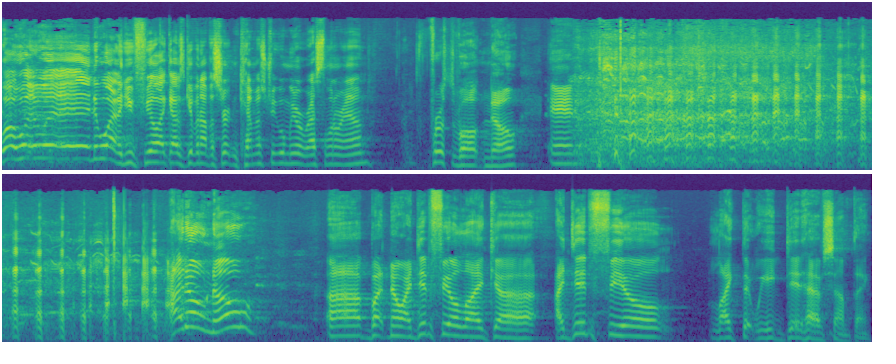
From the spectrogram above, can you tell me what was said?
Well, what, what, eh, what? Did you feel like I was giving off a certain chemistry when we were wrestling around? First of all, no. And I don't know. Uh, but no, I did feel like uh, I did feel like that we did have something.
